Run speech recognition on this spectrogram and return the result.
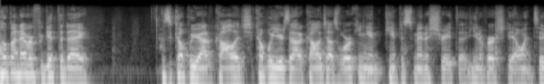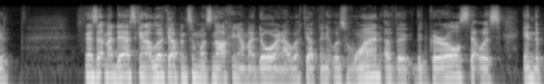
I hope I never forget the day. It was a couple years out of college, a couple years out of college. I was working in campus ministry at the university I went to. And I was at my desk and I look up and someone's knocking on my door and I look up and it was one of the, the girls that was in the,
